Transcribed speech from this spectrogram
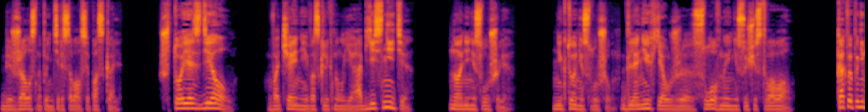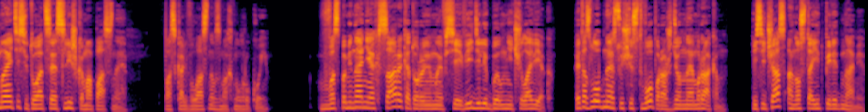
Безжалостно поинтересовался Паскаль. «Что я сделал?» В отчаянии воскликнул я. «Объясните!» Но они не слушали. Никто не слушал. Для них я уже словно и не существовал. «Как вы понимаете, ситуация слишком опасная», Паскаль властно взмахнул рукой. В воспоминаниях Сары, которые мы все видели, был не человек. Это злобное существо, порожденное мраком. И сейчас оно стоит перед нами.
